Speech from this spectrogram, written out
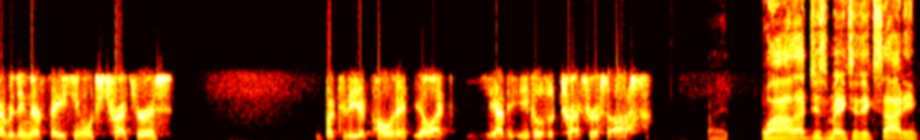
everything they're facing looks treacherous, but to the opponent, you're like, yeah, the Eagles look treacherous to us. Right. Wow, that just makes it exciting.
